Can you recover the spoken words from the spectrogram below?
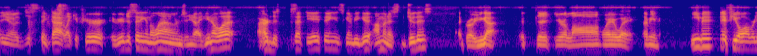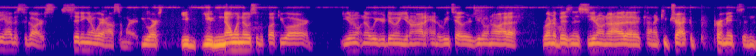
you know just think that like if you're if you're just sitting in the lounge and you're like you know what i heard this fda thing is going to be good i'm going to do this like bro you got you're a long way away i mean even if you already have the cigars sitting in a warehouse somewhere you are you you no one knows who the fuck you are you don't know what you're doing you don't know how to handle retailers you don't know how to run a business you don't know how to kind of keep track of permits and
